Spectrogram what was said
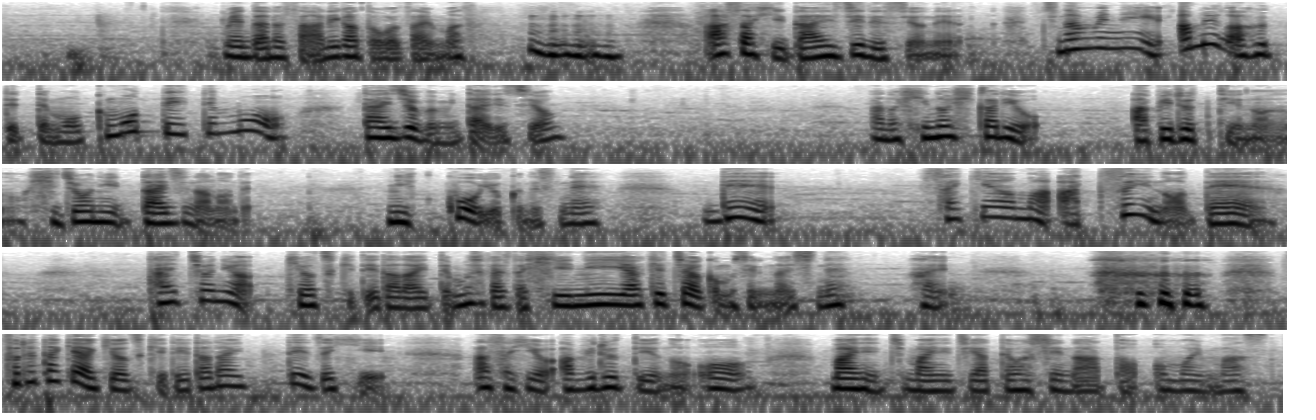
メンタルさんありがとうございます。朝日大事ですよね。ちなみに雨が降ってても曇っていても大丈夫みたいですよ。あの日の光を浴びるっていうのは非常に大事なので。日光浴ですね。で最近はまあ暑いので体調には気をつけていただいてもしかしたら日に焼けちゃうかもしれないしね。はい。それだけは気をつけていただいてぜひ朝日を浴びるっていうのを毎日毎日やってほしいなと思います。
